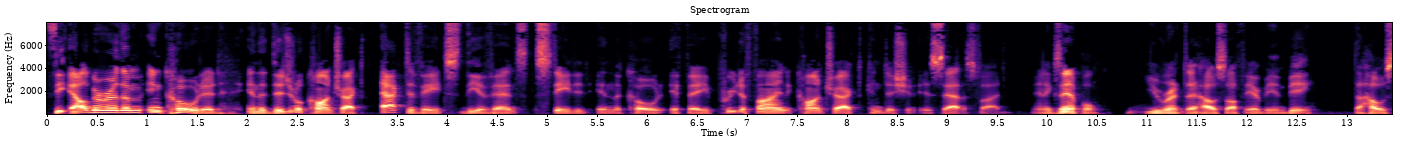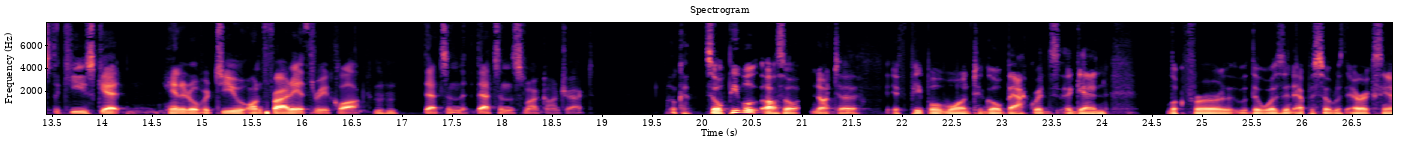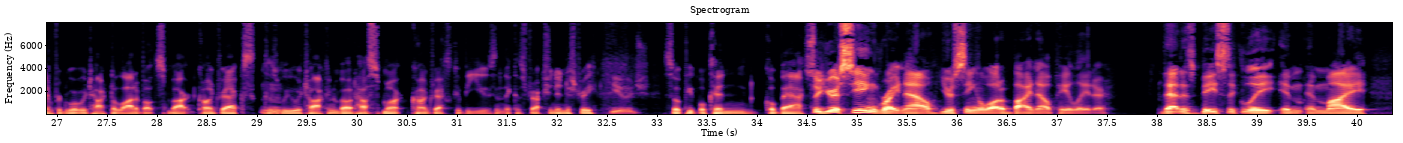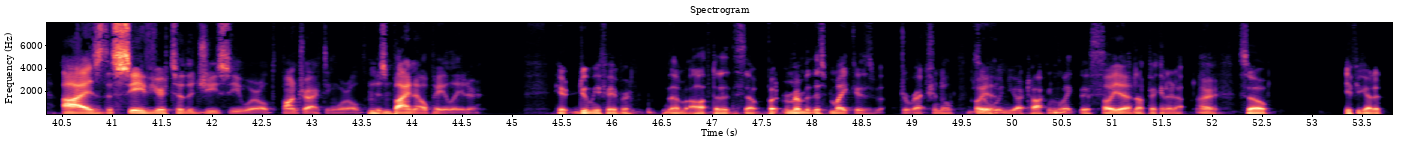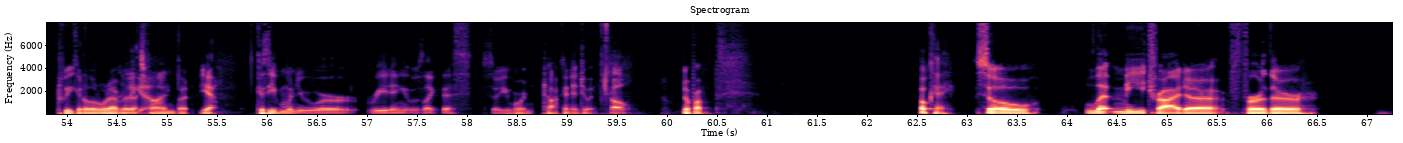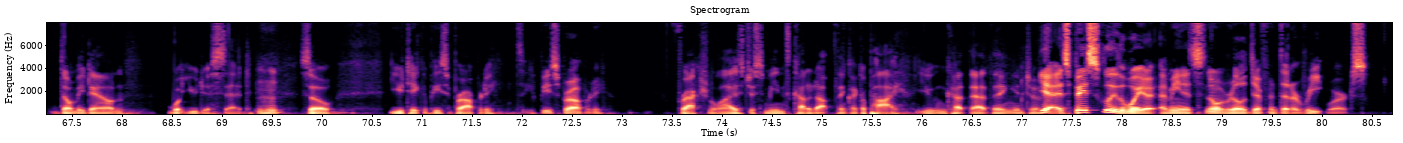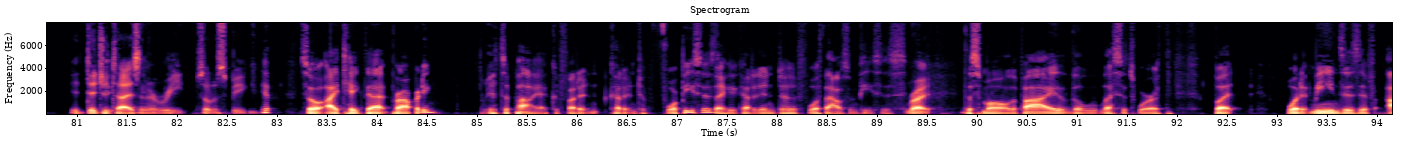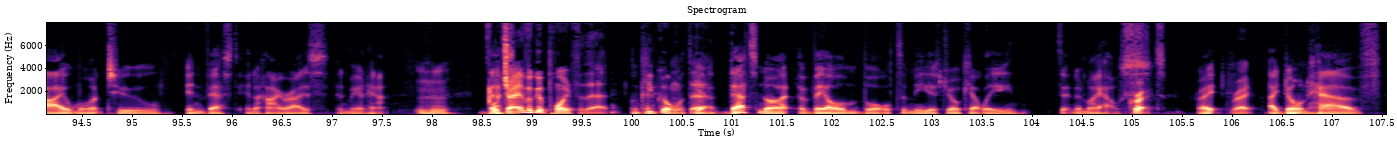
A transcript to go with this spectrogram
The algorithm encoded in the digital contract activates the events stated in the code if a predefined contract condition is satisfied. An example you rent a house off Airbnb. The house, the keys get handed over to you on Friday at three o'clock. Mm-hmm. That's in the that's in the smart contract. Okay. So people also not to if people want to go backwards again, look for there was an episode with Eric Sanford where we talked a lot about smart contracts because we were talking about how smart contracts could be used in the construction industry. Huge. So people can go back. So you're seeing right now, you're seeing a lot of buy now, pay later. That is basically, in, in my eyes, the savior to the GC world, contracting world, is Mm-hmm. buy now, pay later. Here, do me a favor. Um, I'll have to edit this out. But remember, this mic is directional. So Oh, yeah. when you are talking like this, Oh, yeah. not picking it up. All right. So if you got to tweak it a little, whatever, that's go. fine. But yeah, because even when you were reading, it was like this, so you weren't talking into it. Oh, No problem. Okay, so let me try to further dummy down what you just said. Mhm. So you take a piece of property, it's a piece of property. Fractionalize just means cut it up. Think like a pie. You can cut that thing into Yeah, it's basically the way, I mean, it's no real different than a REIT works. It digitize in a REIT, so to speak. Yep. So I take that property. It's a pie. I could cut it cut it into four pieces. I could cut it into four thousand pieces. Right. The smaller the pie, the less it's worth. But what it means is if I want to invest in a high rise in Manhattan, hmm That's- Which I have a good point for that. Okay. Keep going with that. yeah, that's not available to me as Joe Kelly sitting in my house. Correct. Right. Right. I don't have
